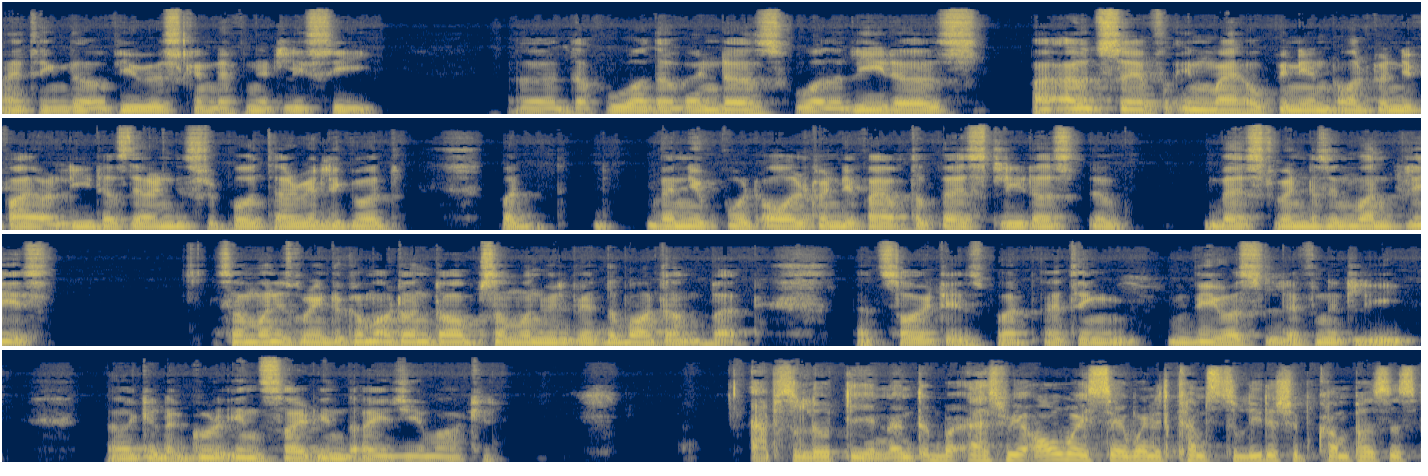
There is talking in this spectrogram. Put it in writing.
I think the viewers can definitely see uh, the who are the vendors, who are the leaders. I, I would say, in my opinion, all 25 are leaders there in this report. They're really good. But when you put all 25 of the best leaders, uh, best vendors in one place, someone is going to come out on top, someone will be at the bottom. But that's how it is. But I think viewers will definitely uh, get a good insight in the IGA market. Absolutely. And, and, as we always say, when it comes to leadership compasses,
